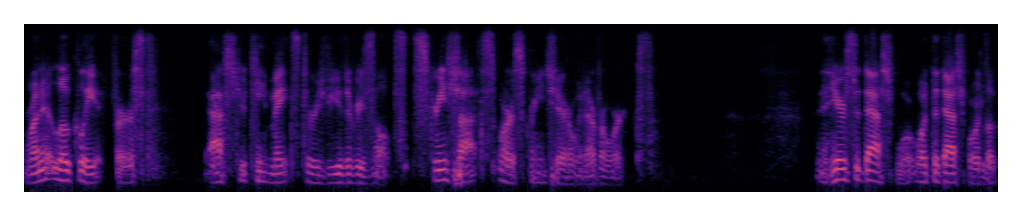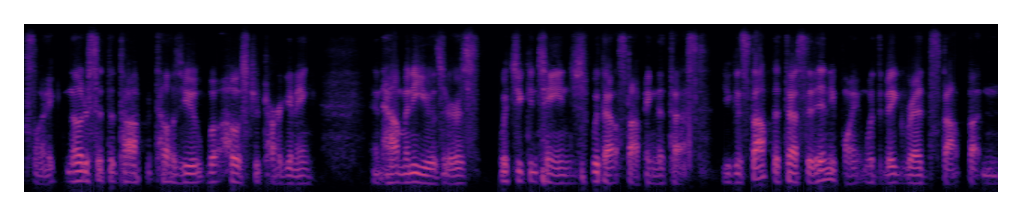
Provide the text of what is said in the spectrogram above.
Run it locally at first, Ask your teammates to review the results, screenshots or a screen share, whatever works. And here's the dashboard, what the dashboard looks like. Notice at the top, it tells you what host you're targeting and how many users, which you can change without stopping the test. You can stop the test at any point with the big red stop button,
